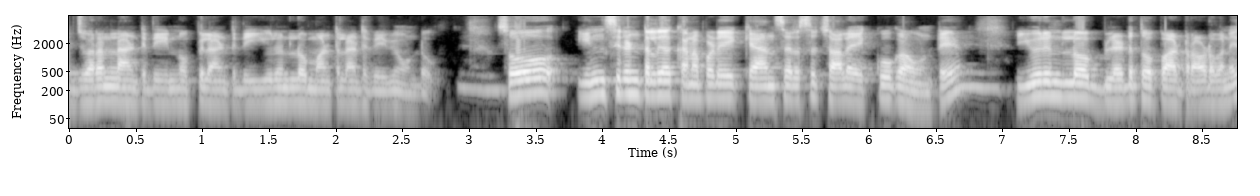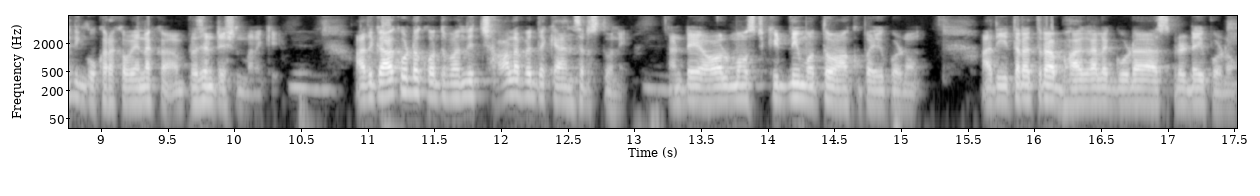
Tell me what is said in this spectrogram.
జ్వరం లాంటిది నొప్పి లాంటిది యూరిన్లో మంట లాంటివి ఏమీ ఉండవు. సో ఇన్సిడెంటల్గా కనపడే క్యాన్సర్స్ చాలా ఎక్కువగా ఉంటే యూరిన్లో బ్లడ్తో పాటు రావడం అనేది ఇంకొక రకమైన ప్రజెంటేషన్ మనకి. అది కాకుండా కొంతమంది చాలా పెద్ద క్యాన్సర్స్తోని అంటే ఆల్మోస్ట్ కిడ్నీ మొత్తం ఆకుపై అయిపోవడం అది ఇతరత్ర భాగాలకు కూడా స్ప్రెడ్ అయిపోవడం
